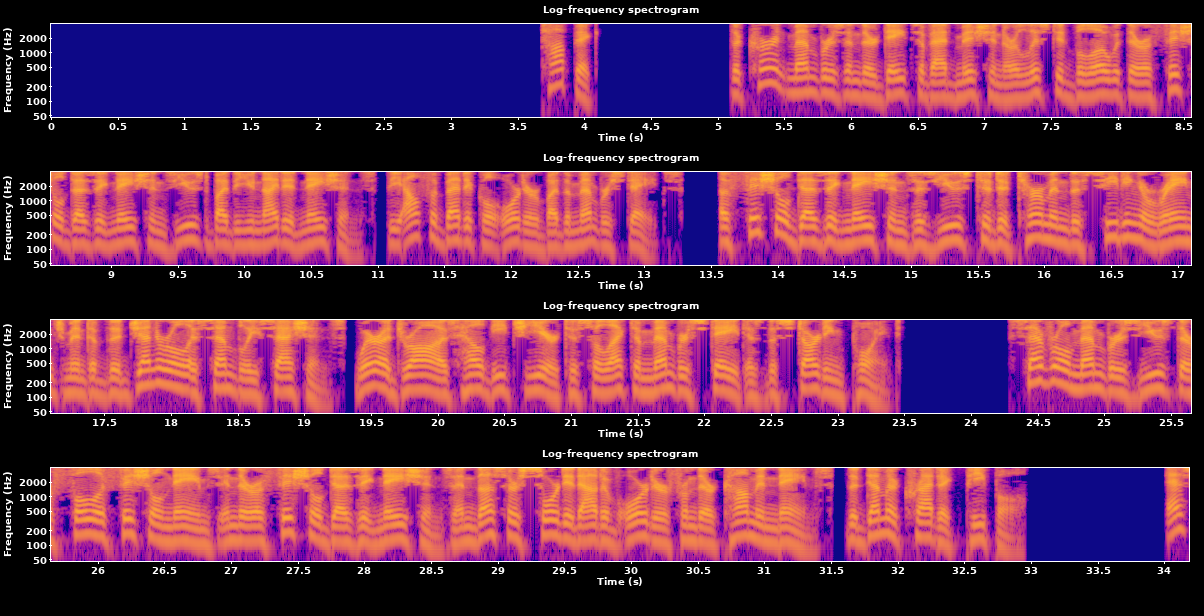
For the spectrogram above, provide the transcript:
the current members and their dates of admission are listed below with their official designations used by the United Nations, the alphabetical order by the member states. Official designations is used to determine the seating arrangement of the General Assembly sessions, where a draw is held each year to select a member state as the starting point. Several members use their full official names in their official designations and thus are sorted out of order from their common names, the Democratic People's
